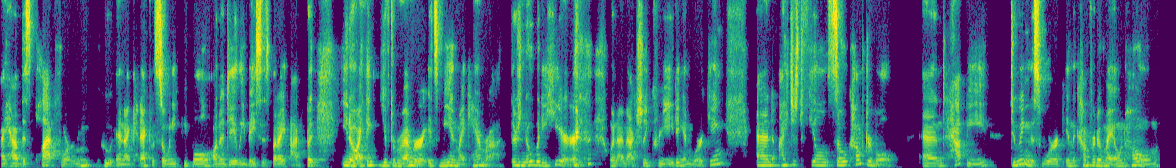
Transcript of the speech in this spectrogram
I have this platform who and I connect with so many people on a daily basis but I act but you know I think you have to remember it's me and my camera. There's nobody here when I'm actually creating and working. And I just feel so comfortable and happy doing this work in the comfort of my own home.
